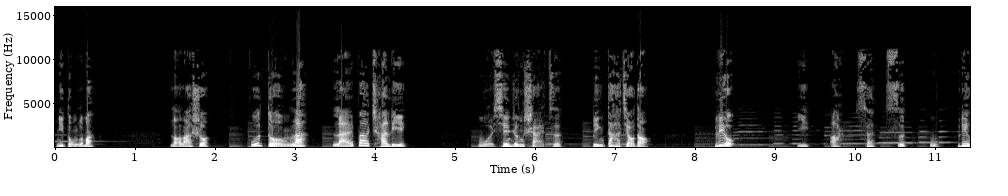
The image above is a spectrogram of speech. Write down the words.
你懂了吗？劳拉说：“我懂了。”来吧，查理。我先扔骰子，并大叫道：“六，一二三四五六，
